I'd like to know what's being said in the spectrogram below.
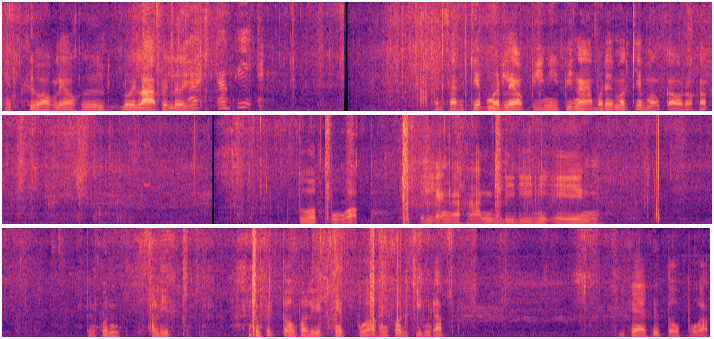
เห็ดคือออกแล้วคือโรยล่าไปเลยไปทางพี่คันสันเก็บหมดแล้ว ปีนี้ปีหน้าบ่ได้มาเก็บหมองเก่าหรอกครับ ตัวปวก เป็นแหล่งอาหารดีๆ นี่เอง เป็นคนผลิต เป็นตัวผลิตเห็ดปวกให้คนกินครับ ที่แท้คือตัวปวก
